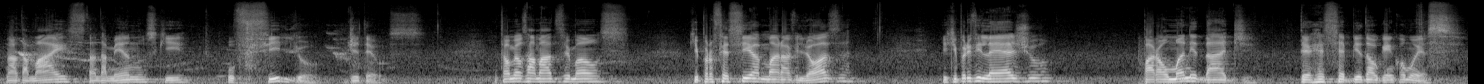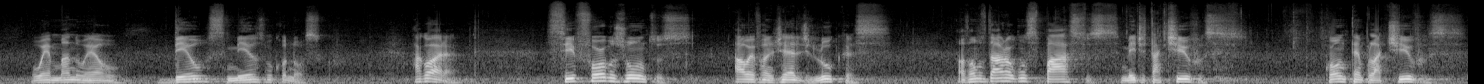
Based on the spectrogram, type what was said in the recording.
nada mais, nada menos que o Filho de Deus. Então, meus amados irmãos, que profecia maravilhosa e que privilégio para a humanidade ter recebido alguém como esse, o Emanuel, Deus mesmo conosco. Agora, se formos juntos ao Evangelho de Lucas, nós vamos dar alguns passos meditativos, contemplativos,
